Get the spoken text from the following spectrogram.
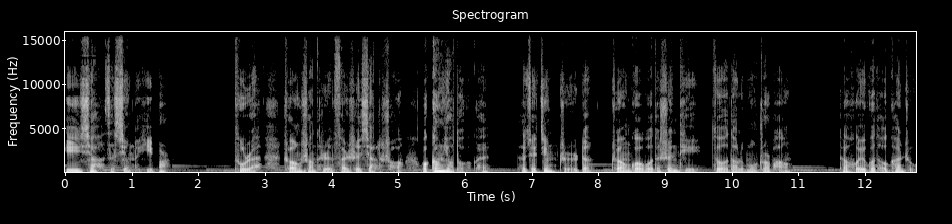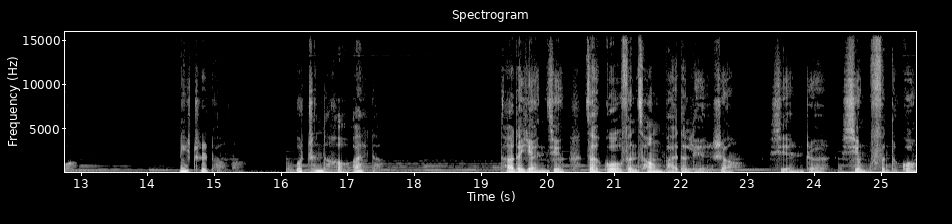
一下子醒了一半。突然，床上的人翻身下了床，我刚要躲开，他却径直的穿过我的身体，坐到了木桌旁。他回过头看着我：“你知道。”我真的好爱他。他的眼睛在过分苍白的脸上显着兴奋的光，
